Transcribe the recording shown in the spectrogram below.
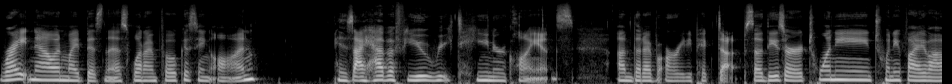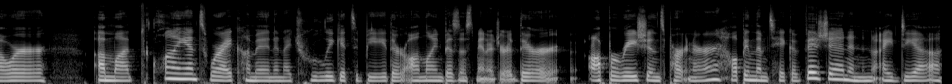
Right now in my business, what I'm focusing on is I have a few retainer clients um, that I've already picked up. So these are 20, 25 hour a month clients where I come in and I truly get to be their online business manager, their operations partner, helping them take a vision and an idea,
